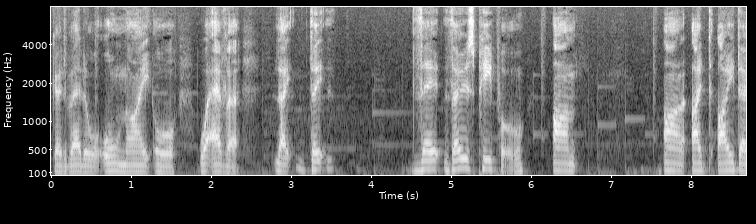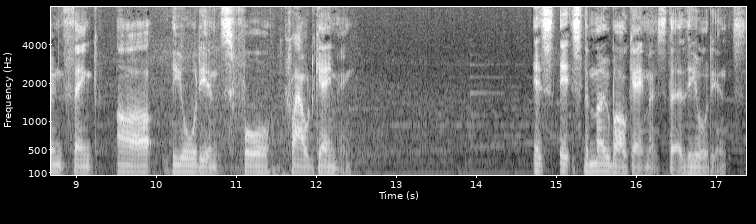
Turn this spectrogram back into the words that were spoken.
go to bed or all night or whatever like they they those people aren't are I, I don't think are the audience for cloud gaming. It's it's the mobile gamers that are the audience.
